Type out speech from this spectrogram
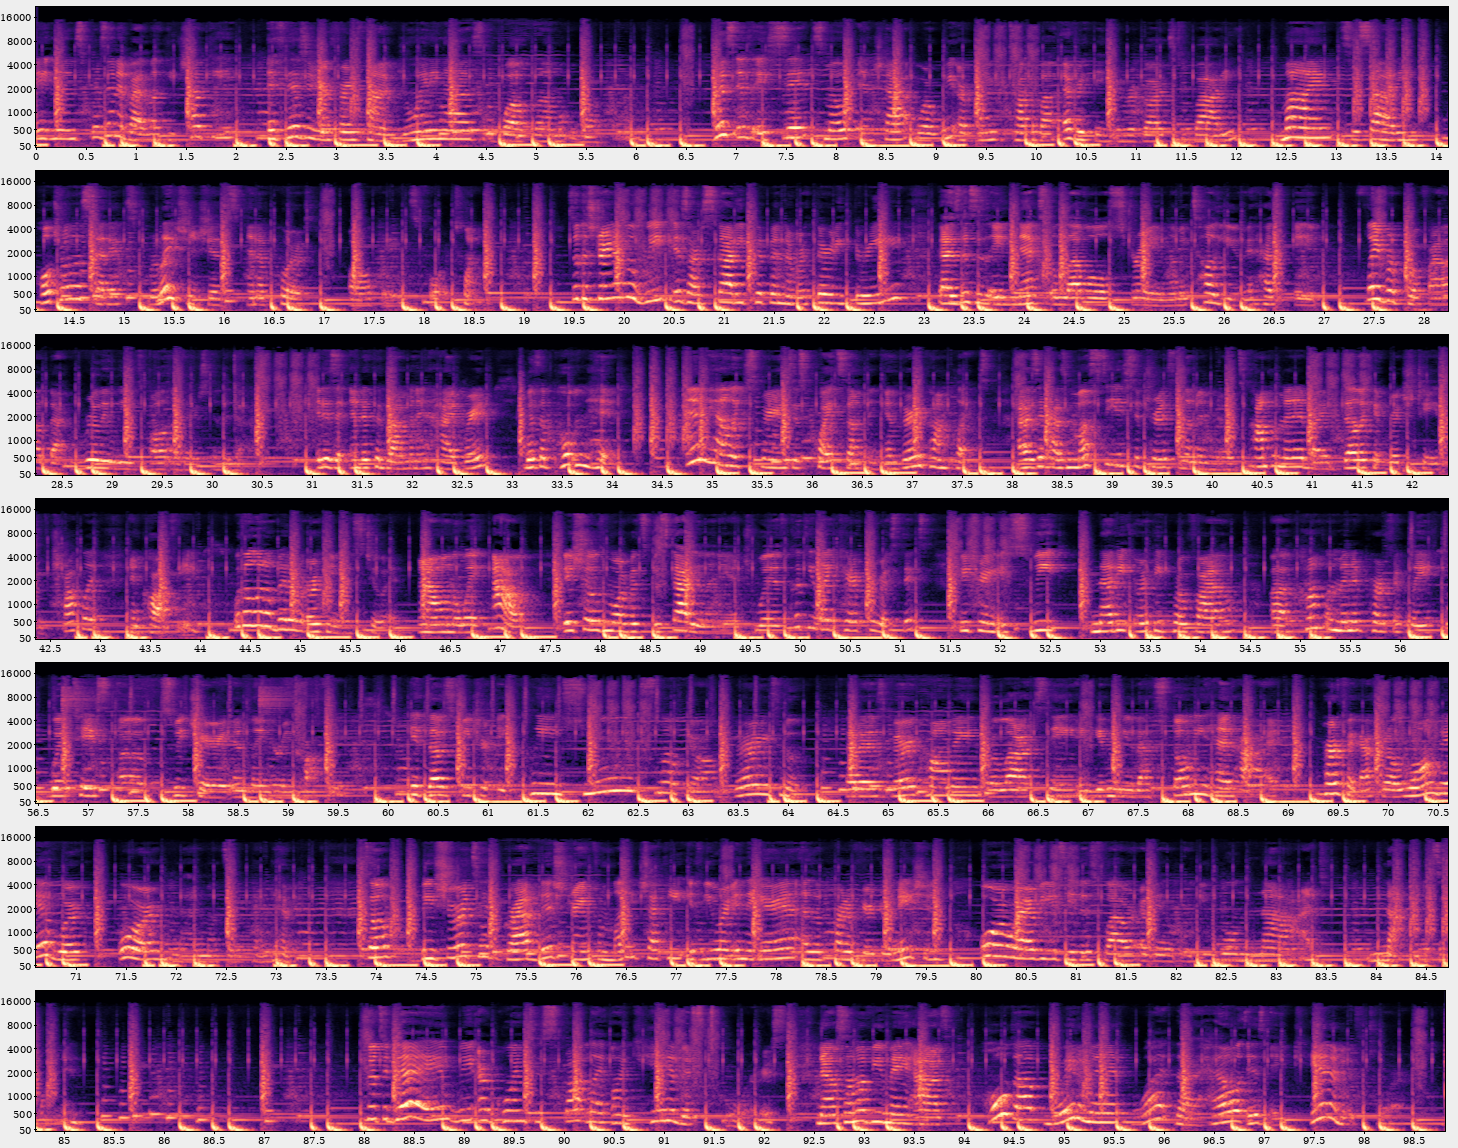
Maintenance, presented by Lucky Chucky. If this is your first time joining us, welcome, welcome. This is a sit, smoke, and chat where we are going to talk about everything in regards to body, mind, society, cultural aesthetics, relationships, and of course, all things 420. So the strain of the week is our Scottie Pippen number 33. Guys, this is a next level strain. Let me tell you, it has a flavor profile that really leaves all others in the dust. It is an indica dominant hybrid with a potent hit. Inhale experience is quite something and very complex, as it has musty citrus lemon notes, complemented by a delicate, rich taste of chocolate and coffee, with a little bit of earthiness to it. Now, on the way out, it shows more of its biscotti lineage with cookie like characteristics, featuring a sweet, nutty, earthy profile, complemented perfectly with taste of sweet cherry and lingering coffee. It does feature a clean, smooth smoke, y'all, very smooth. That is very calming, relaxing, and giving you that stony head high. Perfect after a long day of work or nine months of a pandemic. So be sure to grab this strain from Lucky Chucky if you are in the area some of you may ask, hold up, wait a minute, what the hell is a cannabis tour?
